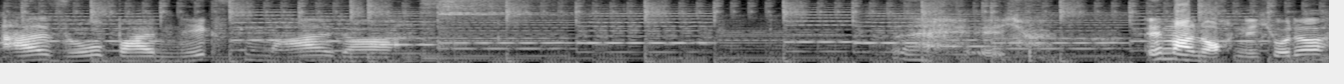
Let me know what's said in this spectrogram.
Also beim nächsten Mal da. Ich. Immer noch nicht, oder?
